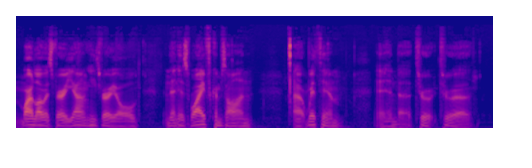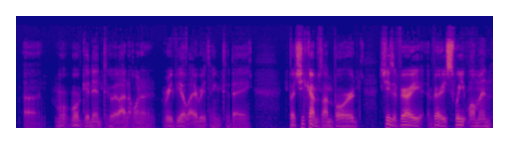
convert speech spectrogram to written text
Marlowe is very young, he's very old, and then his wife comes on with him, and through through a we'll, we'll get into it. I don't want to reveal everything today, but she comes on board. She's a very very sweet woman.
